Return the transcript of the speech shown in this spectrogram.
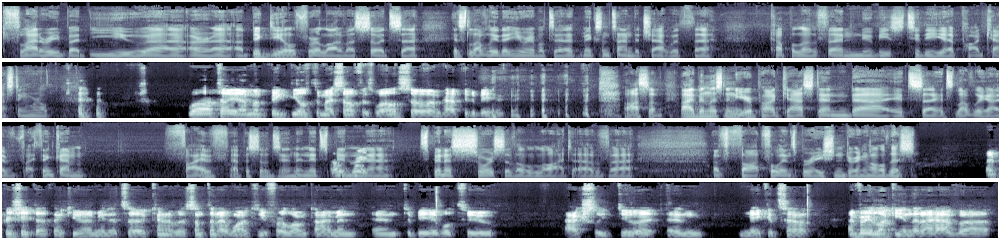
flattery, but you uh, are a, a big deal for a lot of us. So it's uh, it's lovely that you were able to make some time to chat with a couple of uh, newbies to the uh, podcasting world. Well, I'll tell you, I'm a big deal to myself as well, so I'm happy to be here. Awesome. I've been listening to your podcast, and uh, it's uh, it's lovely. I've I think I'm five episodes in, and it's Oh, been uh, it's been a source of a lot of uh, of thoughtful inspiration during all of this. I appreciate that. Thank you. I mean, it's a kind of a something I wanted to do for a long time, and and to be able to actually do it and make it sound. I'm very lucky in that I have uh,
